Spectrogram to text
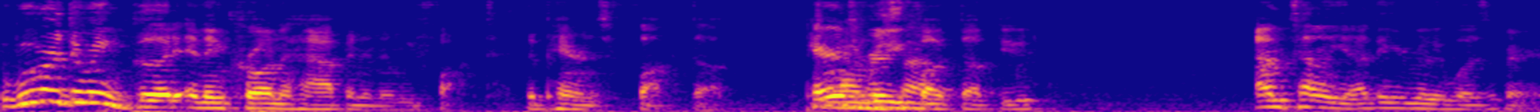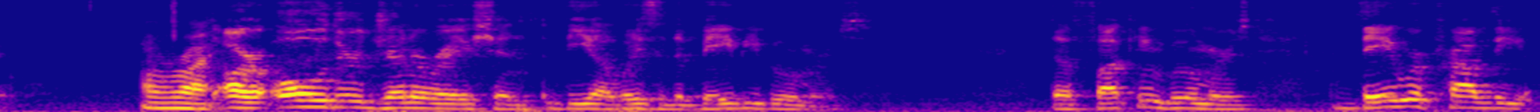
We were doing good, and then Corona happened, and then we fucked. The parents fucked up. Parents really 100%. fucked up, dude. I'm telling you, I think it really was the parents. All right. Our older generation, the uh, what is it, the baby boomers, the fucking boomers, they were probably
